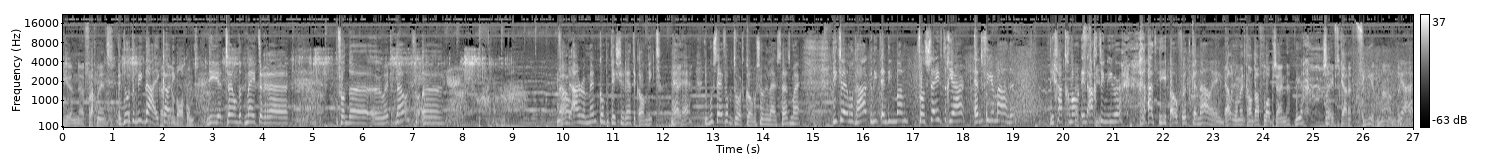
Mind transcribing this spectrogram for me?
Hier een eh, fragment. Ik doe het hem niet na. Ik kan die, bal komt. die eh, 200 meter eh, van de, eh, hoe heet het nou? Van, Nou. Van de Ironman competition red ik al niet. Ik moest even op het woord komen, sorry luisteraars. Maar die 200 haal ik er niet. En die man van 70 jaar en 4 maanden, die gaat gewoon in 18 uur gaat hij over het kanaal heen. Elk moment kan het afgelopen zijn. Hè? Ja. 70 jaar en 4 maanden. Ja,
